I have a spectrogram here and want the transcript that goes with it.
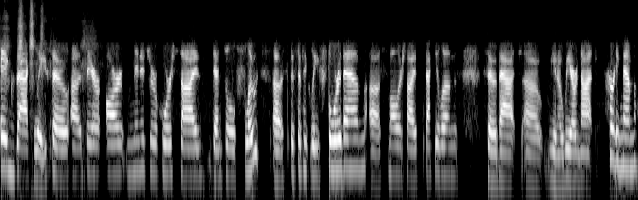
Exactly. So uh, there are miniature horse-sized dental floats uh, specifically for them, uh, smaller size speculums, so that uh, you know we are not hurting them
